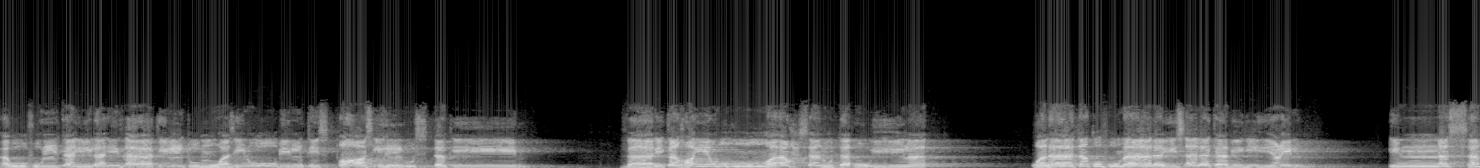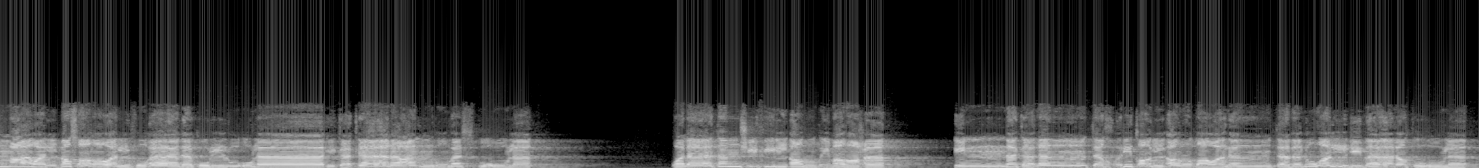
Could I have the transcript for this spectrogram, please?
وَأَوْفُوا الْكَيْلَ إِذَا كِلْتُمْ وَزِنُوا بِالْقِسْطَاسِ الْمُسْتَقِيمِ. ذَلِكَ خَيْرٌ وَأَحْسَنُ تَأْوِيلًا. وَلَا تَقْفُ مَا لَيْسَ لَكَ بِهِ عِلْمٌ. إِنَّ السَّمْعَ وَالْبَصَرَ وَالْفُؤَادَ كُلُّ أُولَئِكَ كَانَ عَنْهُ مسؤولا. وَلَا تَمْشِ فِي الْأَرْضِ مَرَحًا. إِنَّكَ لَن تَخْرِقَ الْأَرْضَ وَلَن تَبْلُغَ الْجِبَالَ طُولًا.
